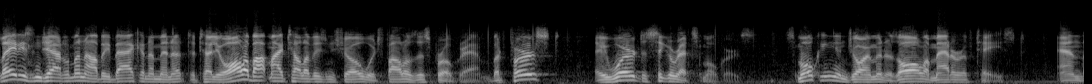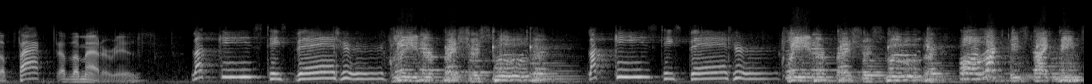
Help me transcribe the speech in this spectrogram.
Ladies and gentlemen, I'll be back in a minute to tell you all about my television show which follows this program. But first, a word to cigarette smokers. Smoking enjoyment is all a matter of taste. And the fact of the matter is, Lucky's taste better. Cleaner, fresher, smoother. Lucky's taste better. Cleaner, fresher, smoother. For Lucky Strike means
